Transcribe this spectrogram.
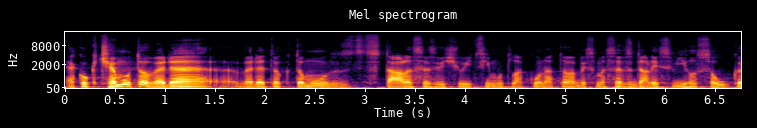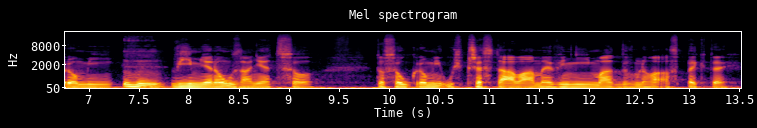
jako k čemu to vede? Vede to k tomu stále se zvyšujícímu tlaku na to, aby jsme se vzdali svého soukromí mm-hmm. výměnou za něco to soukromí už přestáváme vnímat v mnoha aspektech.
